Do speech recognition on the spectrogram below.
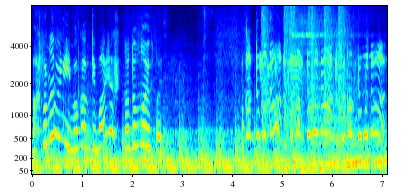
А хто на мені? Макар, ти бачиш? Надо мною хтось. Макар, то вона! Макар, то вона! Макар, то! Да-да-да.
